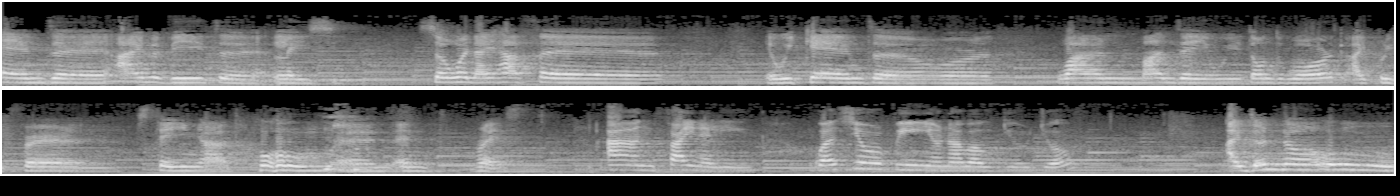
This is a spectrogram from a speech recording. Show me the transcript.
and uh, I'm a bit uh, lazy. So when I have a, a weekend uh, or one Monday we don't work, I prefer staying at home and, and rest. And finally, what's your opinion about your job? I don't know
